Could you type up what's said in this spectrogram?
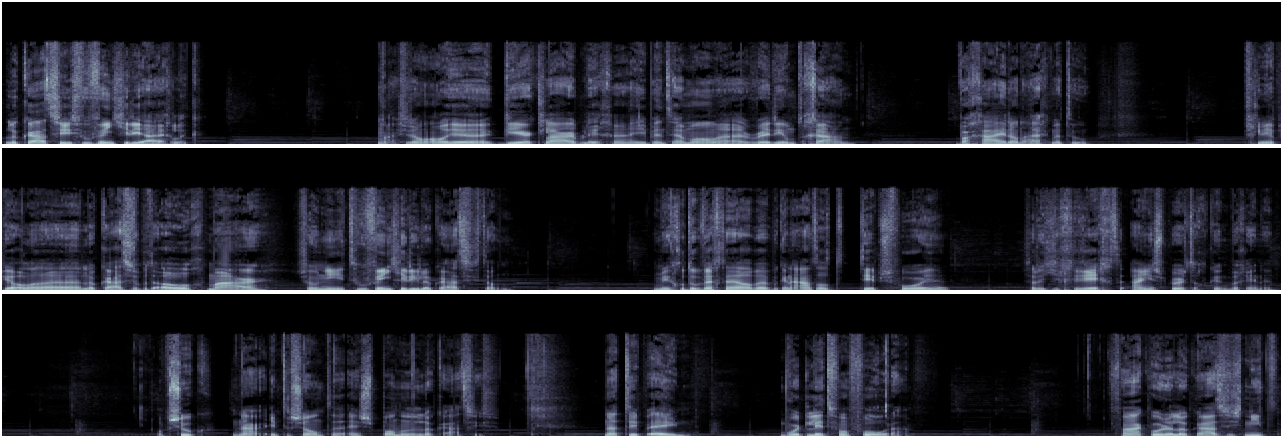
Locaties, hoe vind je die eigenlijk? Nou, als je dan al je gear klaar hebt liggen en je bent helemaal ready om te gaan, waar ga je dan eigenlijk naartoe? Misschien heb je alle locaties op het oog, maar zo niet, hoe vind je die locaties dan? Om je goed op weg te helpen heb ik een aantal tips voor je, zodat je gericht aan je speurtocht kunt beginnen. Op zoek naar interessante en spannende locaties. Nou, tip 1. Word lid van fora. Vaak worden locaties niet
